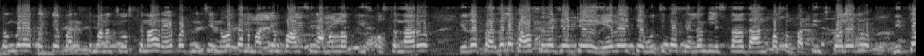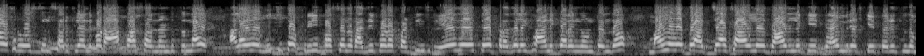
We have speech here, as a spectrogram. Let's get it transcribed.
తొంగలో తొక్కే పరిస్థితి మనం చూస్తున్నాం. రేపటి నుంచి నూతన మద్యం పాలసీని అమల్లోకి తీసుకొస్తున్నారు. ఏదో ప్రజలకు అవసరమైనటువంటి ఏవైతే ఉచిత సిలిండర్లు ఇస్తున్నారో దానికోసం పట్టించుకోలేదు. నిత్యావసర వస్తువులు సరుకులన్నీ కూడా ఆకాశాన్ని అంటున్నాయి అలాగే ఉచిత ఫ్రీ బస్ అనేది అది కూడా పట్టించుకు ఏదైతే ప్రజలకు హానికరంగా ఉంటుందో మహిళలపై అత్యాచారాలు దాడులకి క్రైమ్ రేట్కి పెరుగుతుందో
